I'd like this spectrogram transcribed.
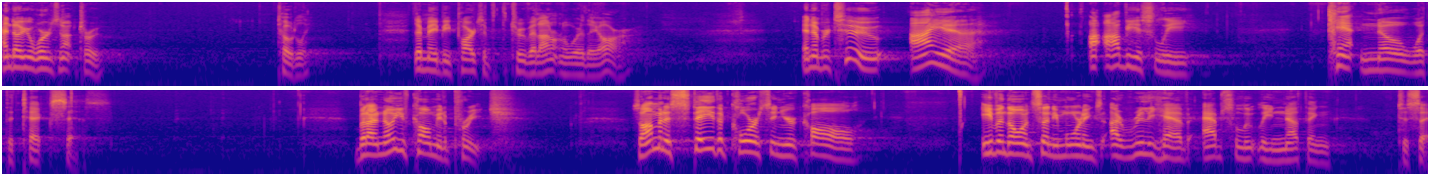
I know your word's not true. Totally. There may be parts of it true, but I don't know where they are. And number two, I, uh, I obviously can't know what the text says. But I know you've called me to preach. So I'm going to stay the course in your call, even though on Sunday mornings I really have absolutely nothing to say.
